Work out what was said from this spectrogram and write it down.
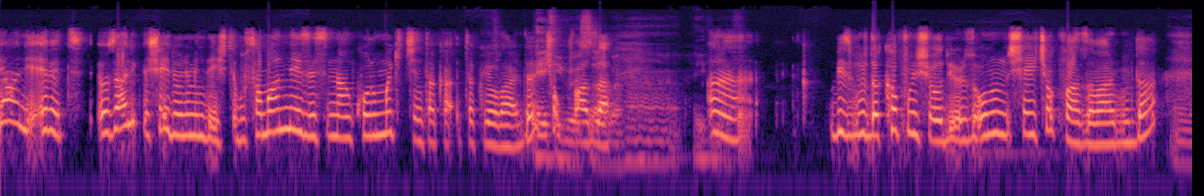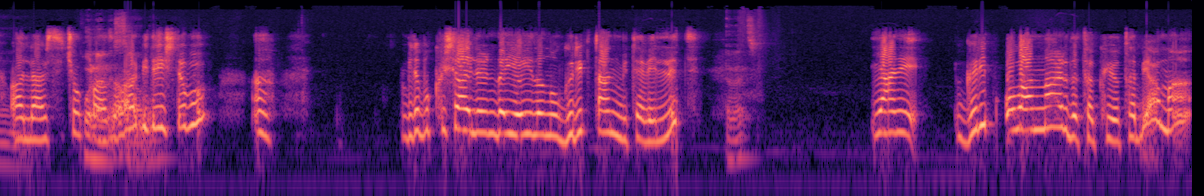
Yani evet özellikle şey döneminde işte bu saman nezlesinden korunmak için taka- takıyorlardı Hay çok fazla. Ha. Ha, biz burada kapın show diyoruz. Onun şeyi çok fazla var burada. Alerjisi çok Hmm. Polen fazla var. Bir de işte bu ah, bir de bu kış aylarında yayılan o gripten mütevellit. Evet. Yani grip olanlar da takıyor tabii ama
